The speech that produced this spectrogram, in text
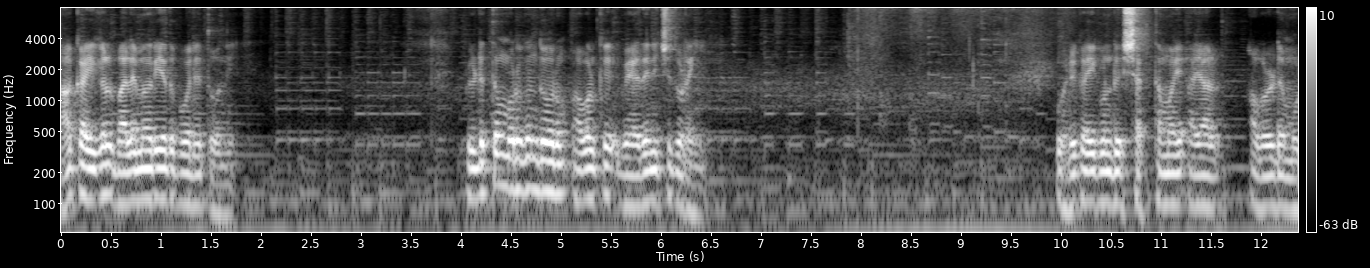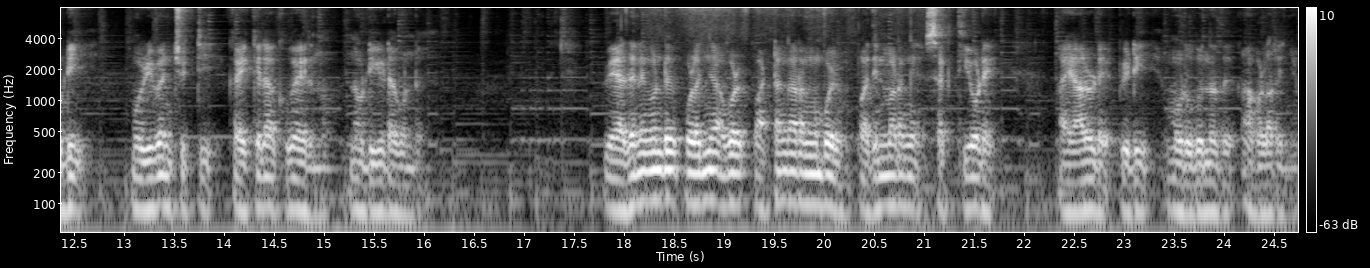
ആ കൈകൾ ബലമേറിയതുപോലെ തോന്നി. പിടുത്തം മുറുകും തോറും അവൾക്ക് വേദനിച്ചു തുടങ്ങി. ഒരു കൈകൊണ്ട് ശക്തമായി അയാൾ അവളുടെ മുടി മുഴുവൻ ചുറ്റി കൈക്കലാക്കുകയായിരുന്നു നൊടിയിട കൊണ്ട്. വേദന കൊണ്ട് പുളഞ്ഞ അവൾ വട്ടം കറങ്ങുമ്പോഴും പതിന്മടങ്ങ് ശക്തിയോടെ അയാളുടെ പിടി മുറുകുന്നത് അവളറിഞ്ഞു അറിഞ്ഞു.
